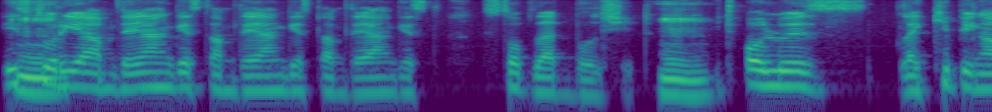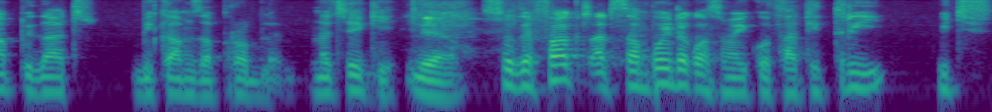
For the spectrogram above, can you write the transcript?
History i'm the youngest i'm the youngest i'm the youngest. Stop that bullshit. Mm. it always like keeping up with that becomes a problem. Nacheki yeah. So the fact at some point akasema iko 33 which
